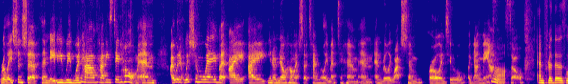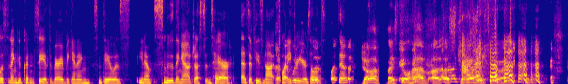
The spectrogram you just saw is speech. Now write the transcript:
relationship than maybe we would have had he stayed home. And i wouldn't wish him away but i i you know know how much that time really meant to him and and really watched him grow into a young man. Aww. so and for those listening who couldn't see at the very beginning cynthia was you know smoothing out justin's hair as if he's not 23 years old. so job i still have a, a, a strand or two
